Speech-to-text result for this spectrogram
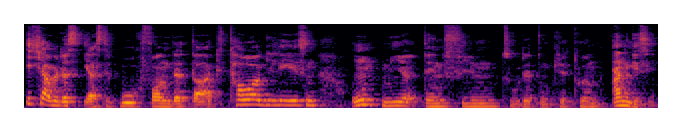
Ich habe das erste Buch von The Dark Tower gelesen und mir den Film zu Der dunkle Turm angesehen.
